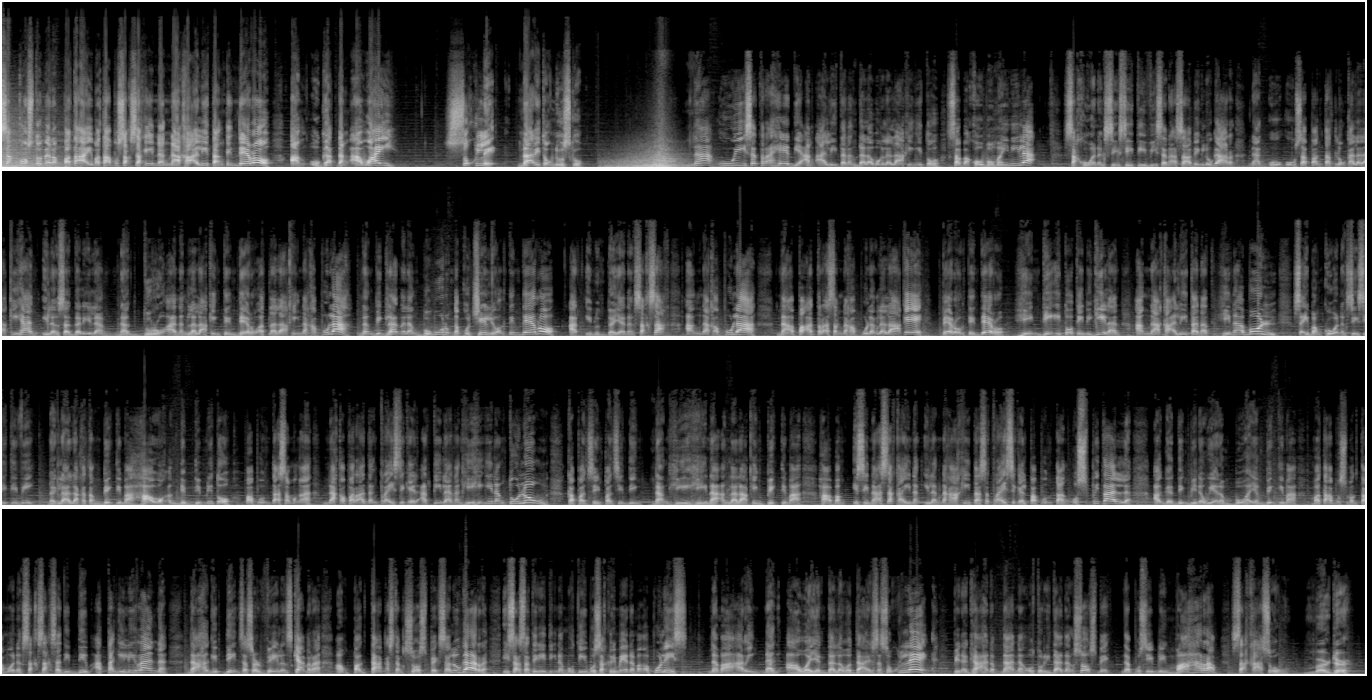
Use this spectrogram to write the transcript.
Isang customer ang patay matapos saksakin ng nakaalitang tindero. Ang ugat ng away, sukli. Naritong news scoop. Nauwi sa trahedya ang alitan ng dalawang lalaking ito sa Bacobo, Maynila. Sa kuha ng CCTV sa nasabing lugar, nag-uusap ang tatlong kalalakihan. Ilang sandali lang, nagduruan ang lalaking tindero at lalaking nakapula. Nang bigla na lang bumunot ng kutsilyo ang tindero at inundayan ng saksak ang nakapula. Napaatras ang nakapulang lalaki pero ang tindero hindi ito tinigilan ang nakaalitan at hinabol. Sa ibang kuha ng CCTV, naglalakat ang biktima hawak ang dibdib nito papunta sa mga nakaparadang tricycle at tila nang hihingi ng tulong. Kapansin-pansin ding nang hihina ang lalaking biktima habang isinasakay ng ilang nakakita sa tricycle papuntang ospital. Agad ding binawian ng buhay ang biktima matapos magtamo ng saksak sa dibdib at tagiliran. Nahagip din sa surveillance camera ang pagtakas ng sospek sa lugar. Isa sa tinitingnan motibo sa krimen ng mga pulis na maaaring nag-away ang dalawa dahil sa sukle. Pinaghahanap na ng otoridad ang sospek na posibleng maharap sa kasong murder.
